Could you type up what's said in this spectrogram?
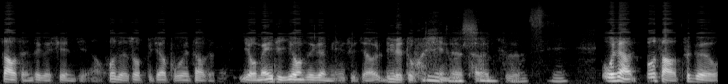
造成这个陷阱啊，或者说比较不会造成有媒体用这个名词叫掠夺性的投资。我想多少这个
